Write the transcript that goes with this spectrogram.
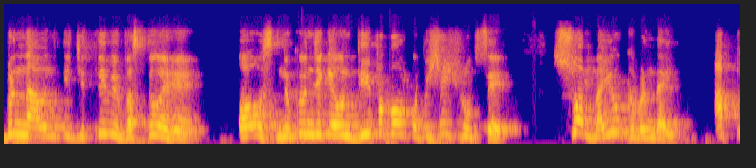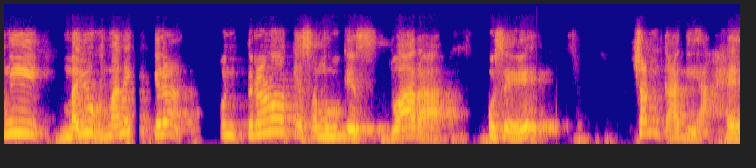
वृंदावन की जितनी भी वस्तुएँ हैं और उस निकुंज के उन दीपकों को विशेष रूप से स्वमयुख वृंदई, अपनी मयूख माने किरण, उन किरणों के समूह के द्वारा उसे चमका दिया है।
